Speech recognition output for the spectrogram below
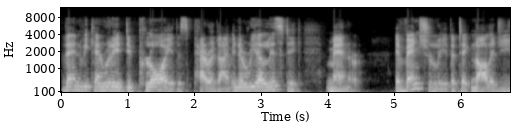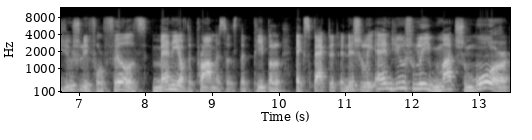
then we can really deploy this paradigm in a realistic manner eventually the technology usually fulfills many of the promises that people expected initially and usually much more,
